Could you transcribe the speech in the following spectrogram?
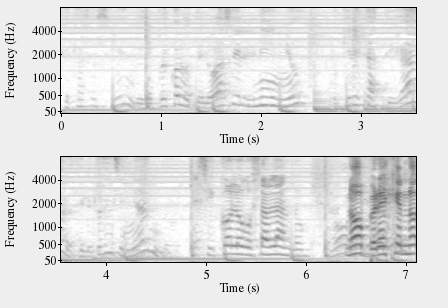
¿qué estás haciendo? Y después cuando te lo hace el niño, lo quieres castigar, te le estás enseñando. El psicólogo está hablando. No, pero es que no,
